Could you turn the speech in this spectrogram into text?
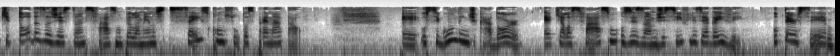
que todas as gestantes façam pelo menos seis consultas pré-natal. É, o segundo indicador é que elas façam os exames de sífilis e HIV. O terceiro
